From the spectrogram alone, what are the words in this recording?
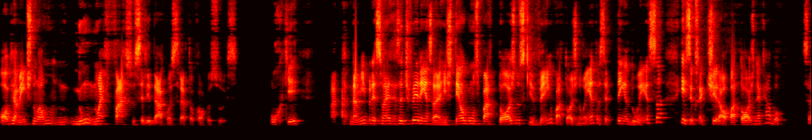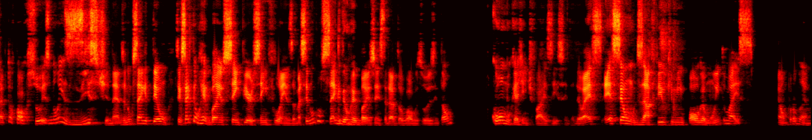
obviamente não é, um, não, não é fácil se lidar com o Streptococcus suis. Porque, na minha impressão, é essa diferença. Né? A gente tem alguns patógenos que vêm, o patógeno entra, você tem a doença, e aí você consegue tirar o patógeno e acabou. Streptococcus suis não existe, né? Você não consegue ter um, você consegue ter um rebanho sem PIR, sem influenza, mas você não consegue ter um rebanho sem Streptococcus suis. Então, como que a gente faz isso, entendeu? É, esse é um desafio que me empolga muito, mas é um problema.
